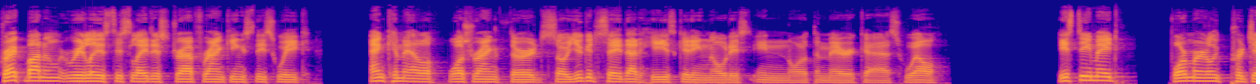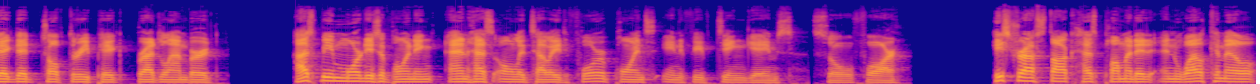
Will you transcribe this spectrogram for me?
Craig Button released his latest draft rankings this week, and Kemell was ranked third, so you could say that he's getting noticed in North America as well. His teammate, formerly projected top 3 pick Brad Lambert, has been more disappointing and has only tallied 4 points in 15 games so far. His draft stock has plummeted, and while Kemell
